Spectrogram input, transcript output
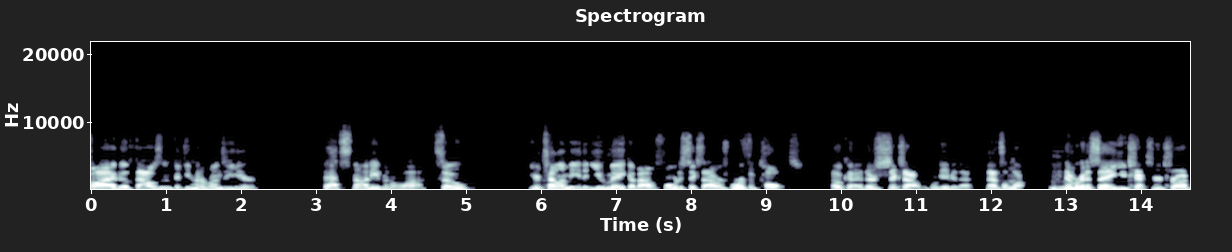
five to a thousand, fifteen hundred runs a year. That's not even a lot. So you're telling me that you make about four to six hours worth of calls Okay, there's six hours. We'll give you that. That's mm-hmm. a lot. Mm-hmm. Then we're going to say you checked your truck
